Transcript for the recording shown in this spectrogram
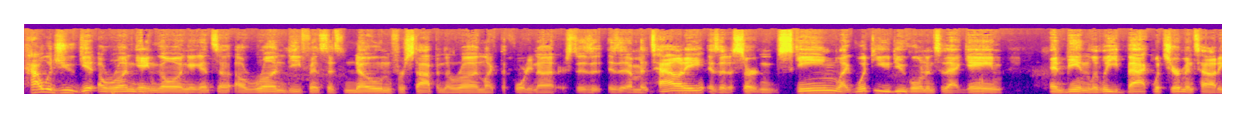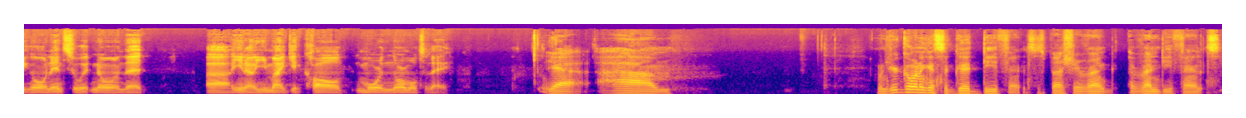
how would you get a run game going against a, a, run defense that's known for stopping the run like the 49ers? Is it is it a mentality? Is it a certain scheme? Like what do you do going into that game and being the lead back? What's your mentality going into it, knowing that uh, you know you might get called more than normal today? Yeah. Um when you're going against a good defense, especially a run, a run defense,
